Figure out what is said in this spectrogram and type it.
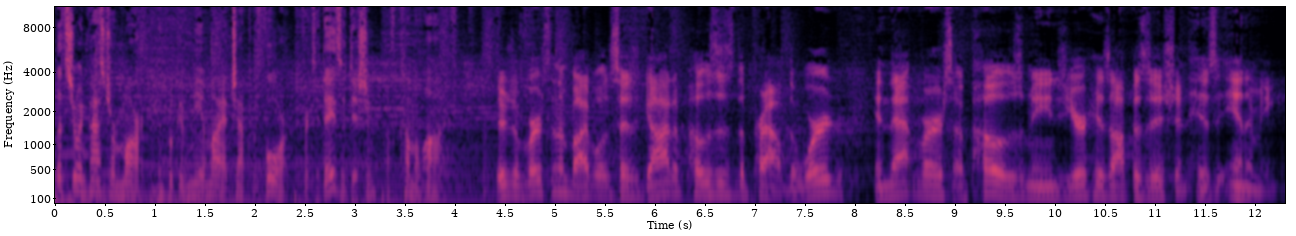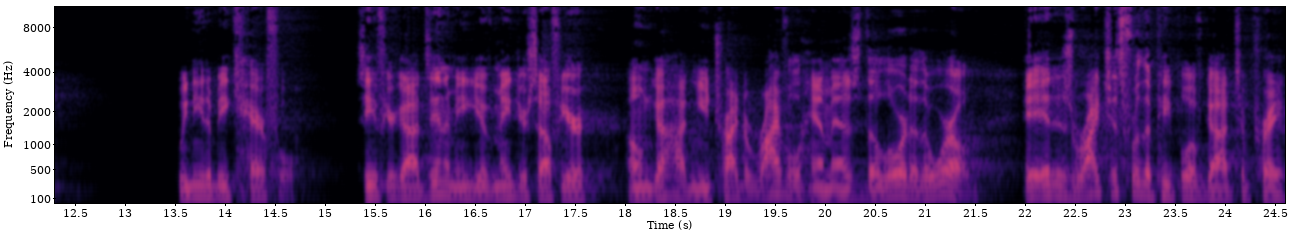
let's join Pastor Mark in the book of Nehemiah, chapter 4, for today's edition of Come Alive. There's a verse in the Bible that says, God opposes the proud. The word in that verse, oppose, means you're his opposition, his enemy. We need to be careful. See, if you're God's enemy, you've made yourself your own God and you try to rival him as the Lord of the world. It is righteous for the people of God to pray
